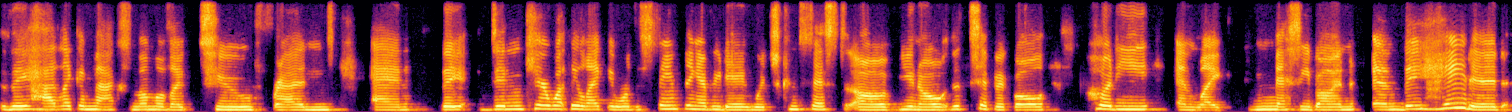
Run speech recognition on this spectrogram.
They had like a maximum of like two friends and they didn't care what they liked. They wore the same thing every day, which consists of, you know, the typical hoodie and like messy bun. And they hated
